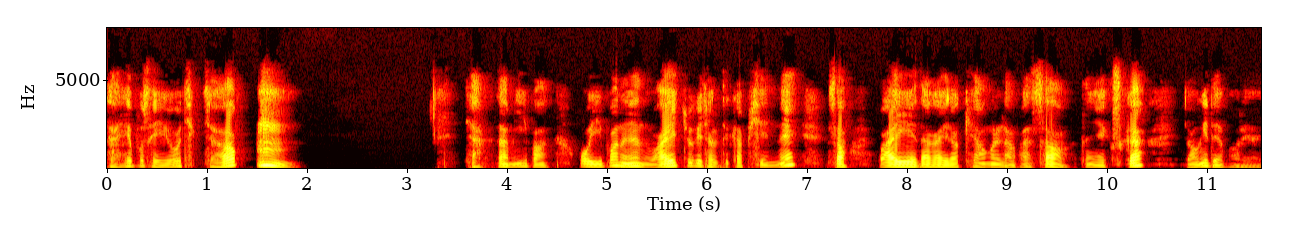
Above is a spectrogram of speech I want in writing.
자 해보세요. 직접 자, 그 다음 2번. 어, 2번은 y쪽에 절대값이 있네. 그래서 y에다가 이렇게 0을 넣어봐서 그랬더니 x가 0이 돼버려요.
